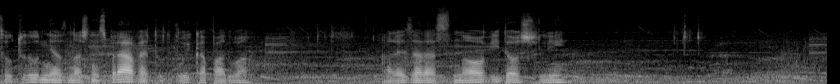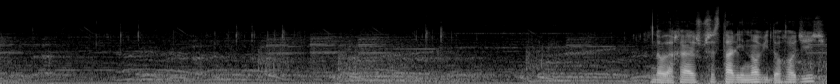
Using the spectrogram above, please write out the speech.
Co utrudnia znacznie sprawę. Tu dwójka padła. Ale zaraz nowi doszli. Dobra, chyba już przestali nowi dochodzić.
